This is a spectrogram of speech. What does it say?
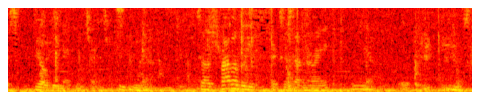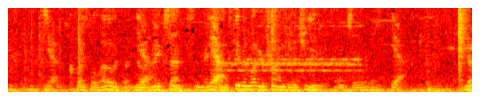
still be making changes. Mm-hmm. Yeah. So it's probably six or seven or eight, yeah, It's, it's Yeah. quite the load, but no, Yeah. it makes sense. It makes Yeah. sense, given what you're trying to achieve, absolutely. yeah. So,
